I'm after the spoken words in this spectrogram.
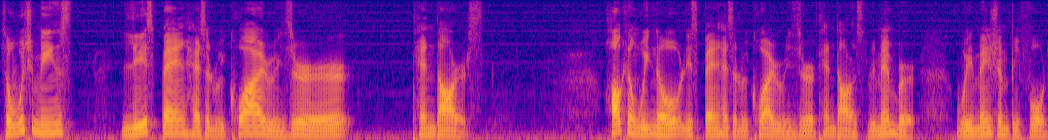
So which means this bank has a required reserve $10. How can we know this bank has a required reserve $10? Remember, we mentioned before,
